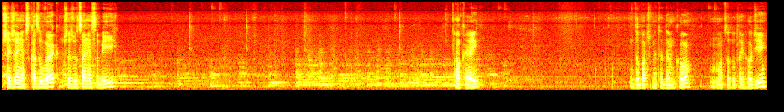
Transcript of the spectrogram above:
przejrzenia wskazówek, przerzucania sobie ich. Ok. Zobaczmy te demko, o co tutaj chodzi.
